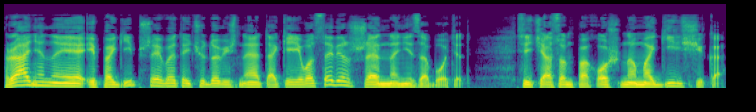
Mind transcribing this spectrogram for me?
Раненые и погибшие в этой чудовищной атаке его совершенно не заботят. Сейчас он похож на могильщика,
